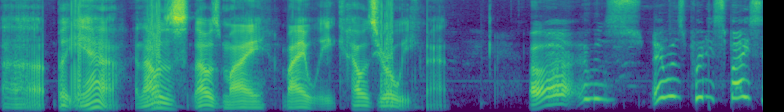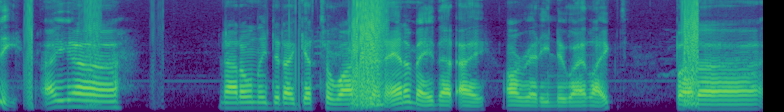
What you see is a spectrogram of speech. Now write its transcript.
Uh, but yeah, and that was that was my my week. How was your week, Matt? Uh, it was it was pretty spicy. I uh, not only did I get to watch an anime that I already knew I liked, but uh,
